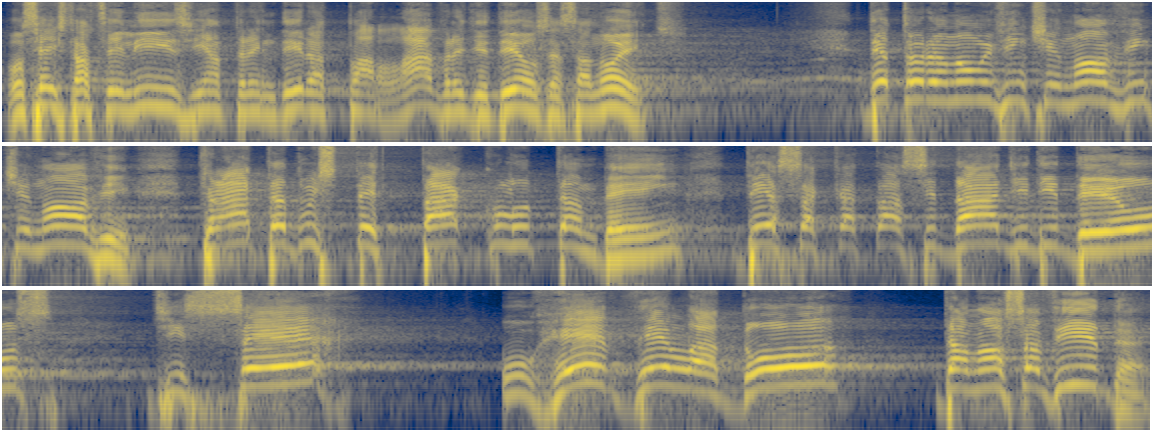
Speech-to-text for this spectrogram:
Você está feliz em aprender a palavra de Deus essa noite? Deuteronômio 29, 29, trata do espetáculo também, dessa capacidade de Deus de ser o revelador da nossa vida.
